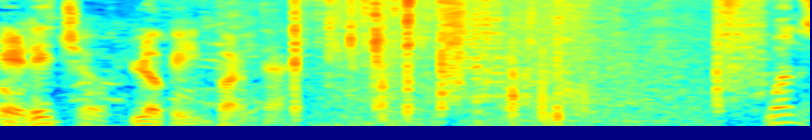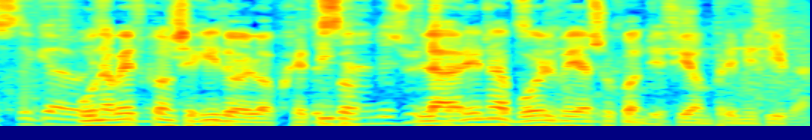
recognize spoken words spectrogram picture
el hecho, lo que importa. Una vez conseguido el objetivo, la arena vuelve a su condición primitiva.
